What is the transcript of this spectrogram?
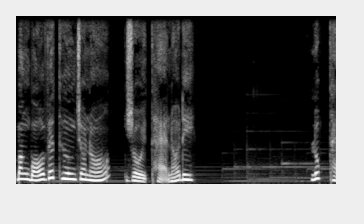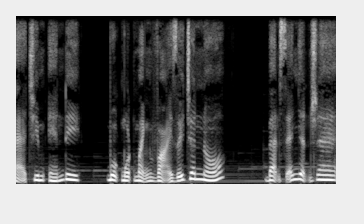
băng bó vết thương cho nó, rồi thả nó đi. Lúc thả chim én đi, buộc một mảnh vải dưới chân nó, bạn sẽ nhận ra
